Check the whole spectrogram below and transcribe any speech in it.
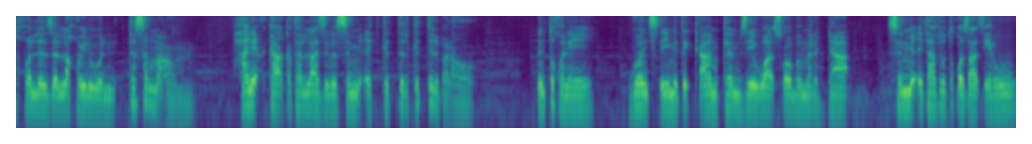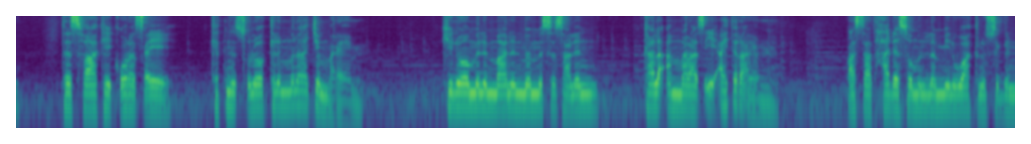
ትኰልል ዘላ ኾይኑ እውን ተሰምዖም ሓኒቕካ ቕተላ ዝብል ስምዒት ክትል ክትል በሎ እንተኾነ ጐንፂ ምጥቃም ከም ዘይዋጾ ብምርዳእ ስምዒታቱ ተቖጻጺሩ ተስፋ ከይቈረጸ ክትንጽሎ ክልምና ጀመረ። ኪኖ ምልማንን ምምስሳልን ካልእ ኣማራጺ ኣይተረኣዮን። ኣስታት ሓደ ሰሙን ለሚንዋ ክንውስግን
